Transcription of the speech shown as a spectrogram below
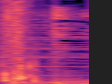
Bye.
